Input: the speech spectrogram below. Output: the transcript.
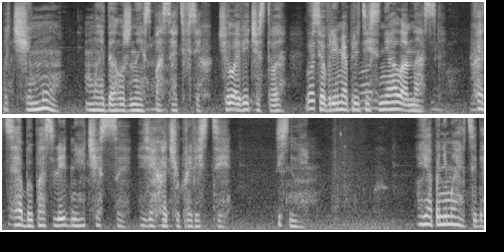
Почему мы должны спасать всех? Человечество все время притесняло нас. Хотя бы последние часы я хочу провести с ним. Я понимаю тебя.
